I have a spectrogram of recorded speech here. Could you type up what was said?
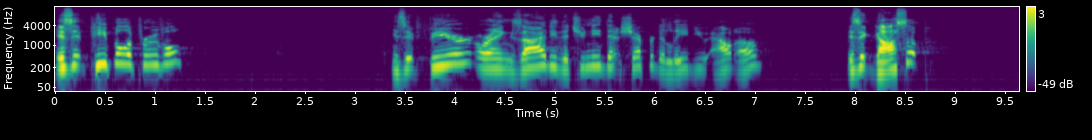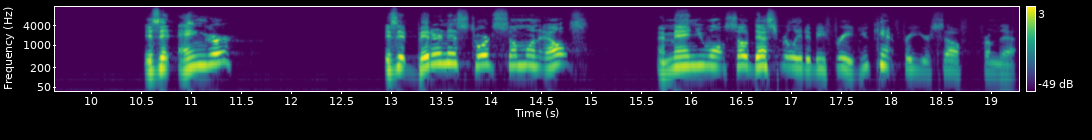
Is it people approval? Is it fear or anxiety that you need that shepherd to lead you out of? Is it gossip? Is it anger? Is it bitterness towards someone else? And man, you want so desperately to be freed. You can't free yourself from that.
